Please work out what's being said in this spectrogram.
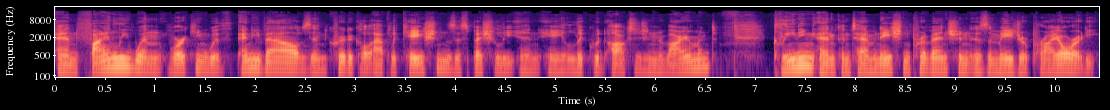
And finally, when working with any valves in critical applications, especially in a liquid oxygen environment, cleaning and contamination prevention is a major priority.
